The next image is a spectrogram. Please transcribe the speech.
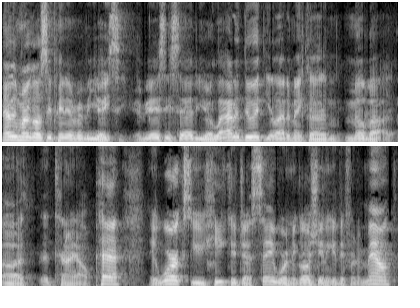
Now the Gemara goes to the opinion of Rabbi Yossi. Rabbi Yossi said, you're allowed to do it. You're allowed to make a milva uh, tanai al peh. It works. You, he could just say, we're negotiating a different amount.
